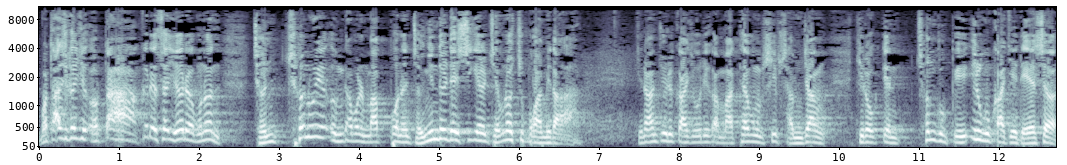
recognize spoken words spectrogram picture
못하실 것이 없다. 그래서 여러분은 전천후의 응답을 맛보는 정인들 되시기를 제문으로 축복합니다. 지난 주일까지 우리가 마태복음 13장 기록된 천국 비유 일곱 가지에 대해서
